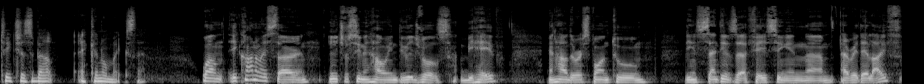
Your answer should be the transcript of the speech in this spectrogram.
teach us about economics then? Well, economists are interested in how individuals behave and how they respond to the incentives they're facing in um, everyday life.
